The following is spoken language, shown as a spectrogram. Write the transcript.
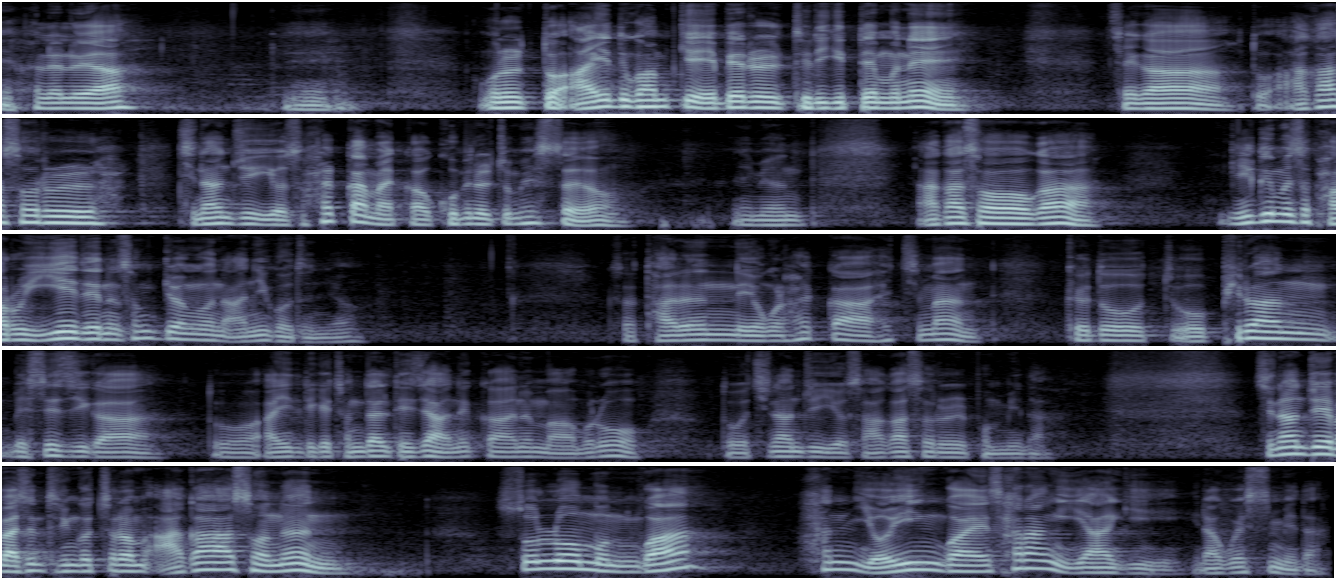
예, 할렐루야. 예. 오늘 또 아이들과 함께 예배를 드리기 때문에 제가 또 아가서를 지난주에 이어서 할까 말까 고민을 좀 했어요. 왜냐면 아가서가 읽으면서 바로 이해되는 성경은 아니거든요. 그래서 다른 내용을 할까 했지만 그래도 또 필요한 메시지가 또 아이들에게 전달되지 않을까 하는 마음으로 또 지난주에 이어서 아가서를 봅니다. 지난주에 말씀드린 것처럼 아가서는 솔로몬과 한 여인과의 사랑 이야기라고 했습니다.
